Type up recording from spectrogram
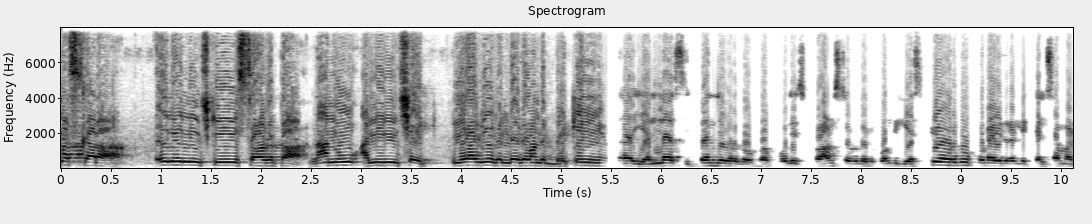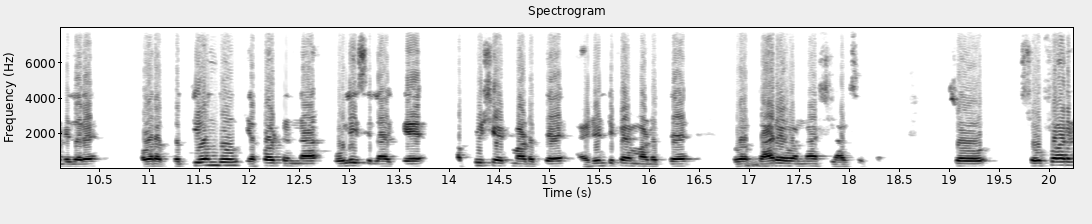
ನಮಸ್ಕಾರ. ಏನ್ ನ್ಯೂಸ್ಗೆ ಸ್ವಾಗತ. ನಾನು ಅನಿಲ್ ಶೇಖ್. ಇವಾಗ ಬಂದಿರೋ ಒಂದು ಬ್ರೇಕಿಂಗ್ ಎಲ್ಲ ಸಿಬ್ಬಂದಿ ವರ್ಗ ಒಬ್ಬ ಪೊಲೀಸ್ ಕಾನ್ಸ್ಟೇಬಲ್ ಹಿಡ್ಕೊಂಡು ಎಸ್ ಪಿ ಅವ್ರಿಗೂ ಕೂಡ ಇದರಲ್ಲಿ ಕೆಲಸ ಮಾಡಿದ್ದಾರೆ. ಅವರ ಪ್ರತಿಯೊಂದು ಎಫರ್ಟ್ ಅನ್ನ ಪೊಲೀಸ್ ಇಲಾಖೆ ಅಪ್ರಿಶಿಯೇಟ್ ಮಾಡುತ್ತೆ ಐಡೆಂಟಿಫೈ ಮಾಡುತ್ತೆ ಅವರ ಕಾರ್ಯವನ್ನ ಶ್ಲಾಘಿಸುತ್ತೆ. ಸೊ ಸೋಫಾರ್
